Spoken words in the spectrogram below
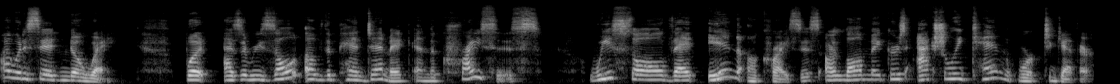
I would have said, no way. But as a result of the pandemic and the crisis, we saw that in a crisis, our lawmakers actually can work together.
